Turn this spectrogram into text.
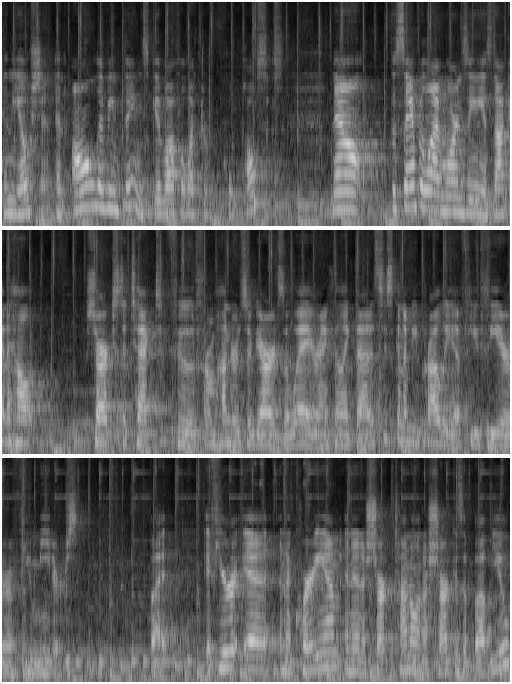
in the ocean, and all living things give off electrical pulses. Now, the Ampullae of lorenzini is not gonna help sharks detect food from hundreds of yards away or anything like that. It's just gonna be probably a few feet or a few meters. But if you're at an aquarium and in a shark tunnel and a shark is above you,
